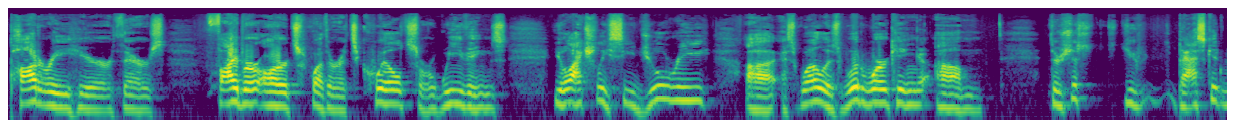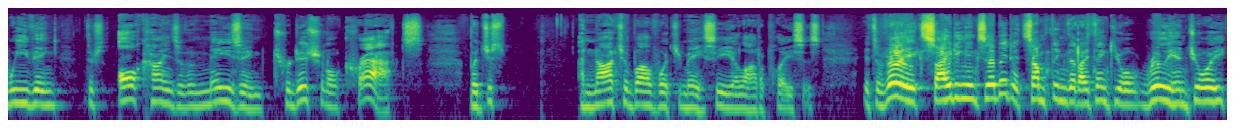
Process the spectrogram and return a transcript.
pottery here, there's fiber arts, whether it's quilts or weavings. You'll actually see jewelry uh, as well as woodworking. Um, there's just you basket weaving. There's all kinds of amazing traditional crafts, but just a notch above what you may see a lot of places. It's a very exciting exhibit. It's something that I think you'll really enjoy.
